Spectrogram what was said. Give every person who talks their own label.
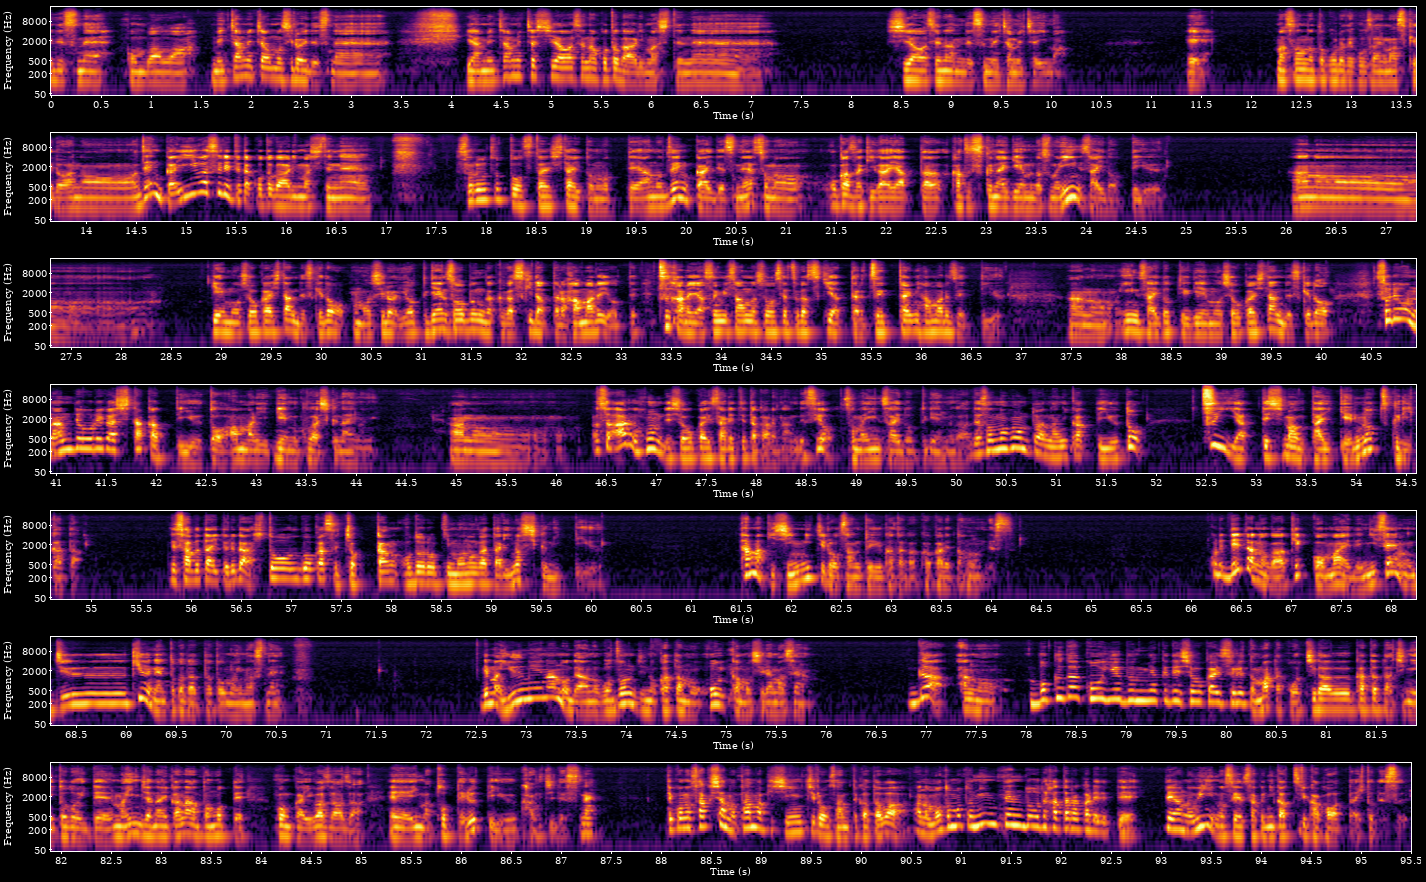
Speaker 1: いですね。こんばんは。めちゃめちゃ面白いですね。いや、めちゃめちゃ幸せなことがありましてね。幸せなんです、めちゃめちゃ今。ええ。まあそんなところでございますけど、あのー、前回言い忘れてたことがありましてね。それをちょっとお伝えしたいと思って、あの前回ですね、その岡崎がやった数少ないゲームのそのインサイドっていう、あのー、ゲームを紹介したんですけど、面白いよって、幻想文学が好きだったらハマるよって、津原康美さんの小説が好きやったら絶対にハマるぜっていう、あの、インサイドっていうゲームを紹介したんですけど、それをなんで俺がしたかっていうと、あんまりゲーム詳しくないのに。あのーそある本で紹介されてたからなんですよ。そのインサイドってゲームが。で、その本とは何かっていうと、ついやってしまう体験の作り方。で、サブタイトルが人を動かす直感驚き物語の仕組みっていう。玉木慎一郎さんという方が書かれた本です。これ出たのが結構前で2019年とかだったと思いますね。で、まあ有名なのであのご存知の方も多いかもしれません。があの僕がこういう文脈で紹介するとまたこう違う方たちに届いてまあいいんじゃないかなと思って今回わざわざ、えー、今撮ってるっていう感じですね。でこの作者の玉木慎一郎さんって方はもともと任天堂で働かれててであの Wii の制作にがっつり関わった人です。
